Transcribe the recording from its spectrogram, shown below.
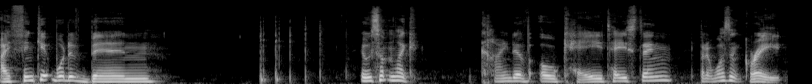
I think it would have been. It was something like kind of okay tasting, but it wasn't great.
